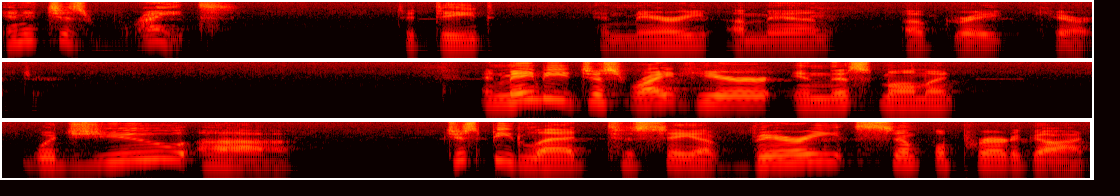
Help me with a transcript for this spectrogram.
and it's just right to date and marry a man of great character. And maybe just right here in this moment, would you uh, just be led to say a very simple prayer to God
